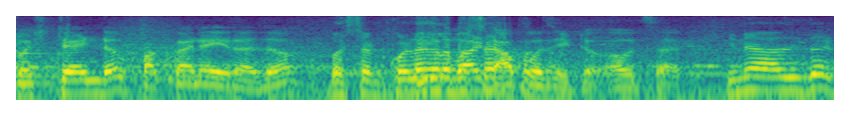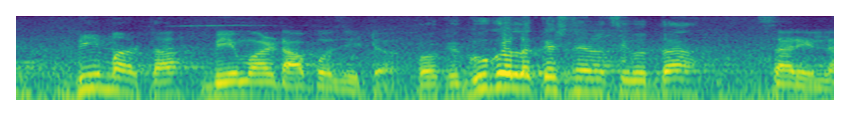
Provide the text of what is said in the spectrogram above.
bus stand ಪಕ್ಕನೇ ಇರೋದು. Bus stand Kollegal bus stand opposite ಹೌದು ಸರ್. ಇನ್ನು ಅದಿದೆ ಡಿ ಮಾರ್ಟಾ B mart opposite okay Google location ಎಲ್ಲ ಸಿಗುತ್ತಾ? ಸರ್ ಇಲ್ಲ.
